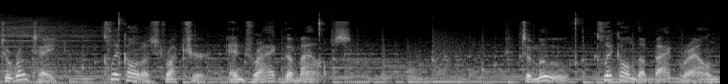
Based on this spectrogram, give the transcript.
To rotate, click on a structure and drag the mouse. To move, click on the background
